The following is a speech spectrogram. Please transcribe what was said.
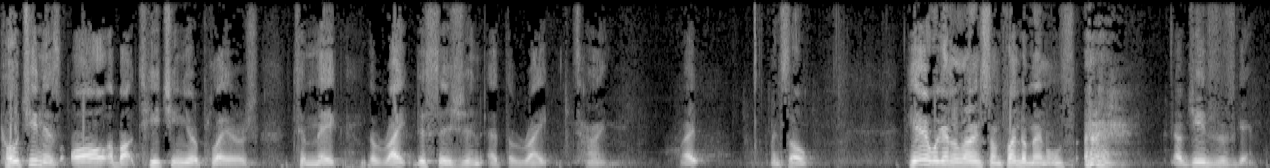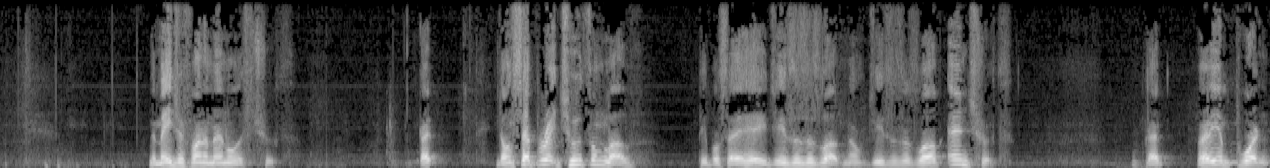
Coaching is all about teaching your players to make the right decision at the right time, right? And so here we're going to learn some fundamentals of Jesus' game. The major fundamental is truth. Okay? Don't separate truth from love. People say, hey, Jesus is love. No, Jesus is love and truth. Okay? Very important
